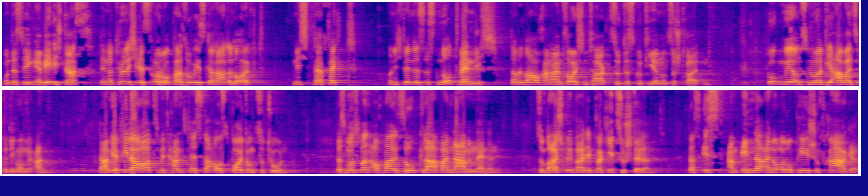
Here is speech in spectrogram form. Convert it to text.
und deswegen erwähne ich das, denn natürlich ist Europa, so wie es gerade läuft, nicht perfekt. Und ich finde, es ist notwendig, darüber auch an einem solchen Tag zu diskutieren und zu streiten. Gucken wir uns nur die Arbeitsbedingungen an. Da haben wir vielerorts mit handfester Ausbeutung zu tun. Das muss man auch einmal so klar beim Namen nennen, z. B. bei den Paketzustellern. Das ist am Ende eine europäische Frage.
